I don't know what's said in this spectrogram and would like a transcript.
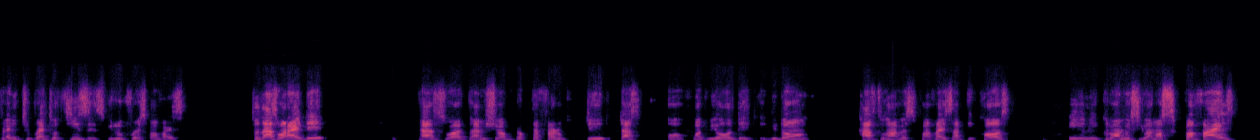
ready to write your thesis, you look for a supervisor. So that's what I did. That's what I'm sure Dr. Farouk did. That's all, what we all did. You don't have to have a supervisor because in economics, you are not supervised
